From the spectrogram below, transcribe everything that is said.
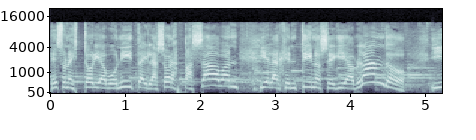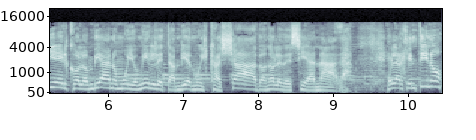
es una historia bonita y las horas pasaban y el argentino seguía hablando. Y el colombiano muy humilde también muy callado, no le decía nada. El argentino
